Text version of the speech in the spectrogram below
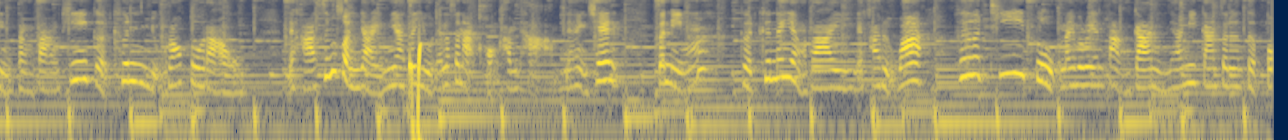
สิ่งต่างๆ ที่เกิดขึ้นอยู่รอบตัวเรา นะคะ ซึ่งส่วนใหญ่เนี่ยจะอยู่ในลักษณะของคำถามนะอย่างเช่น สนิมเกิดขึ้นได้อย่างไรนะคะ หรือว่าพืชที่ปลูกในบริเวณต่างกันนะคะมีการเจริญเติบโต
